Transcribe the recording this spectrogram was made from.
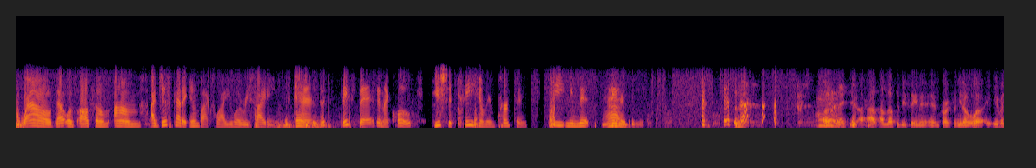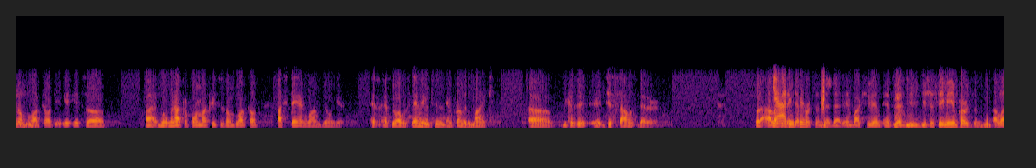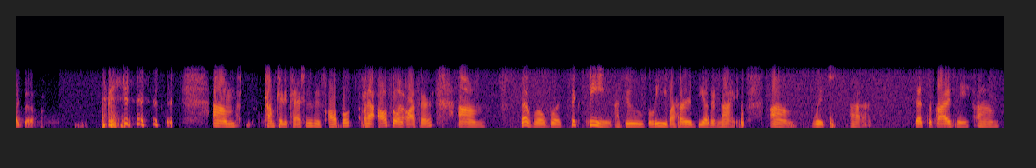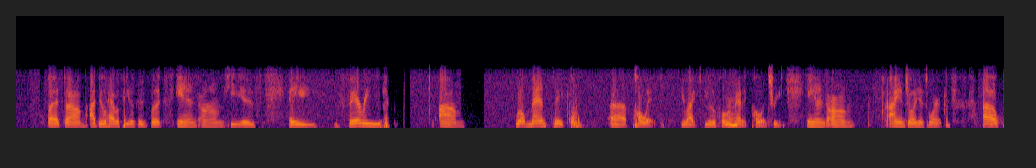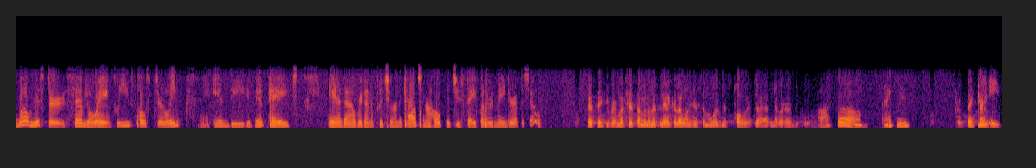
Wow, that was awesome. Um, I just got an inbox while you were reciting, and they said, and I quote, "You should see him in person. He emits Mm. energy." Uh, thank you. I, I love to be seen in, in person. You know, well, even on Blog Talk, it, it's uh, uh, when, when I perform my pieces on Blog Talk, I stand while I'm doing it, as as though I was standing I in front of the mic, uh, because it it just sounds better. But I, I like Yeah, to think that too. person that that inboxed you and, and said you, you should see me in person. I like that. um, Complicated Passions is also uh, also an author. Um, several books, sixteen, I do believe I heard the other night, um, which uh, that surprised me. Um, but um, I do have a few of his books, and um, he is a very um, romantic uh, poet. He writes beautiful Mm. romantic poetry, and um, I enjoy his work. Uh, well, Mr. Samuel Rain, please post your links in the event page, and uh, we're going to put you on the couch, and I hope that you stay for the remainder of the show. Thank you very much. Yes, I'm going to listen in because I want to hear some more of this poet that I've never heard before. Awesome. Thank you. Thank you. Great.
